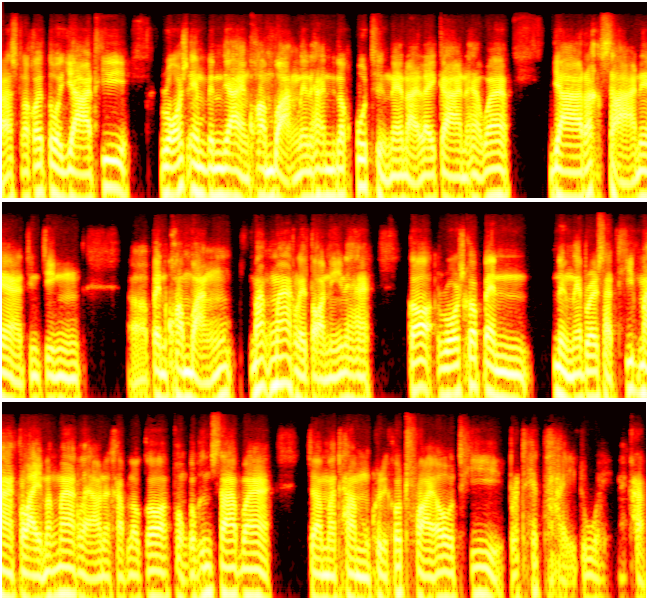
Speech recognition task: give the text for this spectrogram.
รัส แล้วก็ตัวยาที่โรชเองเป็นยาแห่งความหวังเลยนะฮะนี่เราพูดถึงในหลายรายการนะฮะว่า ยารักษาเนี่ยจริงๆเอ่อเป็นความหวังมาก ๆ เลยตอนนี้นะฮะก็โรชก็เป็นหนึ่งในบริษัทที่มาไกลมาก ๆ แล้วนะครับ แล้วก็ผมก็เพิ่งทราบว่าจะมาทำ clinical trial ที่ประเทศไทยด้วยนะครับ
